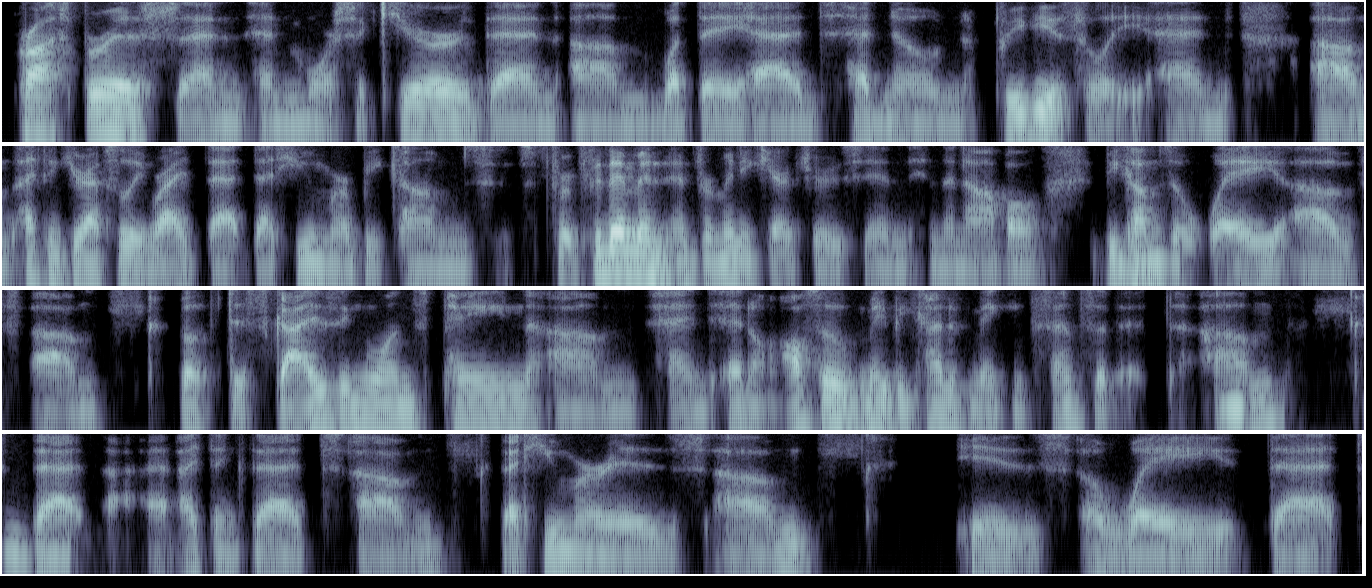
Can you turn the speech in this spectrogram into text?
prosperous and and more secure than um, what they had had known previously. And um, I think you're absolutely right that that humor becomes for, for them and, and for many characters in in the novel becomes a way of um, both disguising one's pain um, and and also maybe kind of making sense of it. Mm-hmm. Um, that I, I, think that um, that humor is um, is a way that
